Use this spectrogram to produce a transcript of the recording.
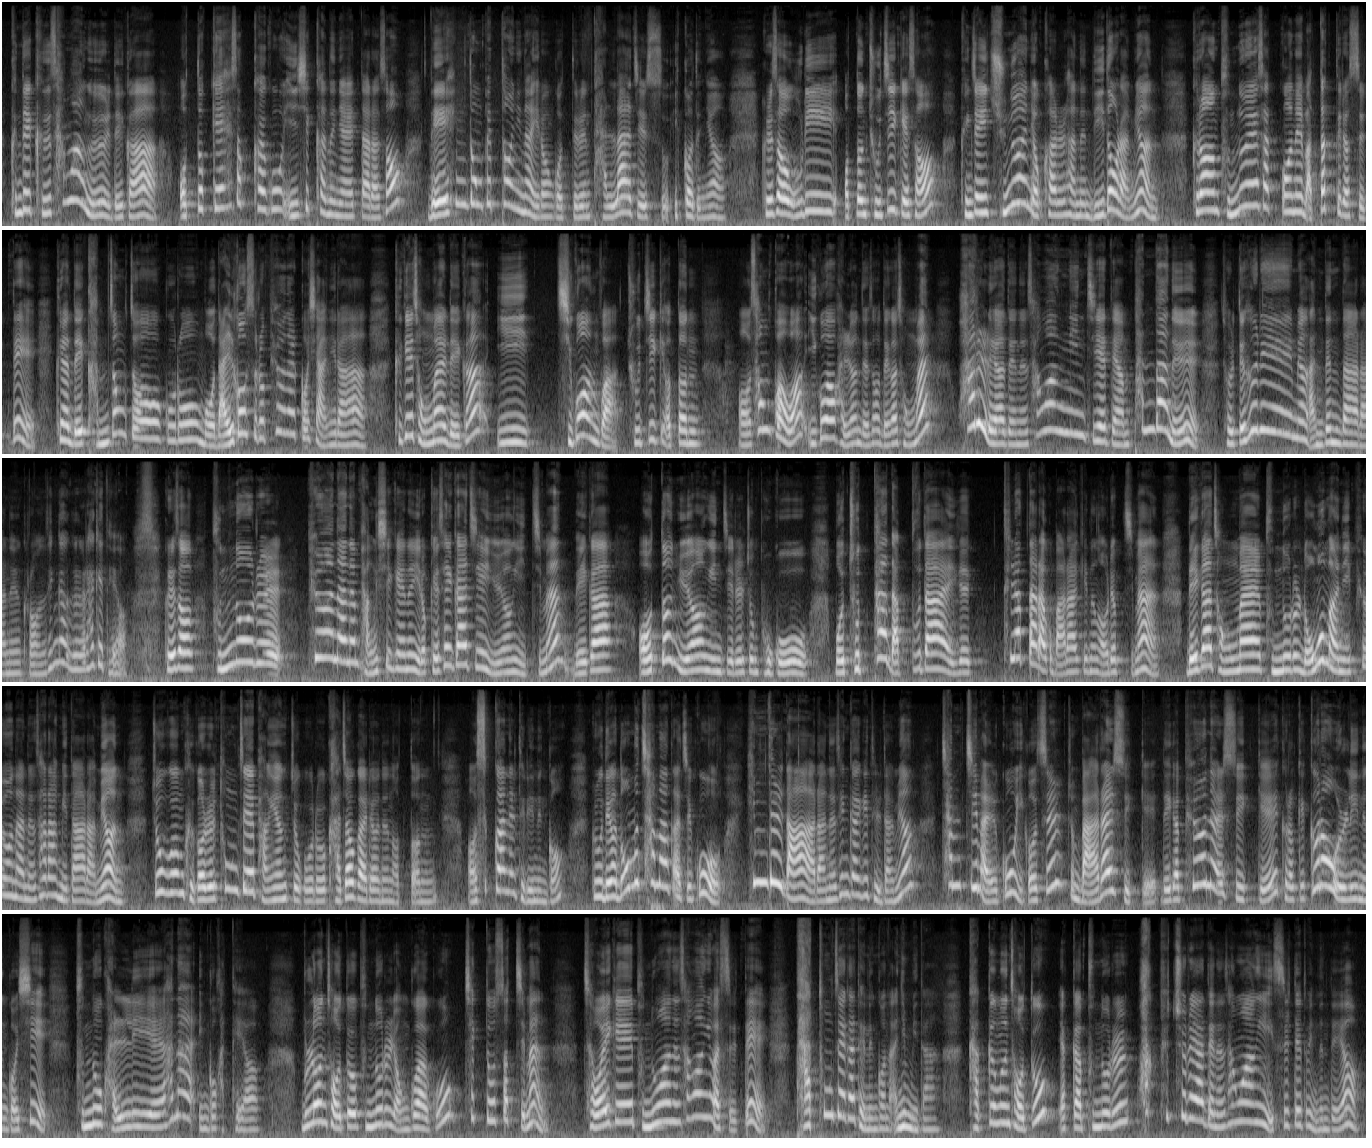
근데 그 상황을 내가 어떻게 해석하고 인식하느냐에 따라서 내 행동 패턴이나 이런 것들은 달라질 수 있거든요. 그래서 우리 어떤 조직에서 굉장히 중요한 역할을 하는 리더라면 그런 분노의 사건에 맞닥뜨렸을 때 그냥 내 감정적으로 뭐 날것으로 표현할 것이 아니라 그게 정말 내가 이 직원과 조직의 어떤 어, 성과와 이거와 관련돼서 내가 정말 화를 내야 되는 상황인지에 대한 판단을 절대 흐리면 안 된다라는 그런 생각을 하게 돼요. 그래서 분노를 표현하는 방식에는 이렇게 세 가지의 유형이 있지만 내가 어떤 유형인지를 좀 보고 뭐 좋다 나쁘다 이게 틀렸다라고 말하기는 어렵지만 내가 정말 분노를 너무 많이 표현하는 사람이다라면 조금 그거를 통제 방향 쪽으로 가져가려는 어떤 어, 습관을 들이는 거 그리고 내가 너무 참아가지고 힘들다라는 생각이 들다면 참지 말고 이것을 좀 말할 수 있게 내가 표현할 수 있게 그렇게 끌어올리는 것이 분노 관리의 하나인 것 같아요. 물론 저도 분노를 연구하고 책도 썼지만 저에게 분노하는 상황이 왔을 때 다 통제가 되는 건 아닙니다. 가끔은 저도 약간 분노를 확 표출해야 되는 상황이 있을 때도 있는데요.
